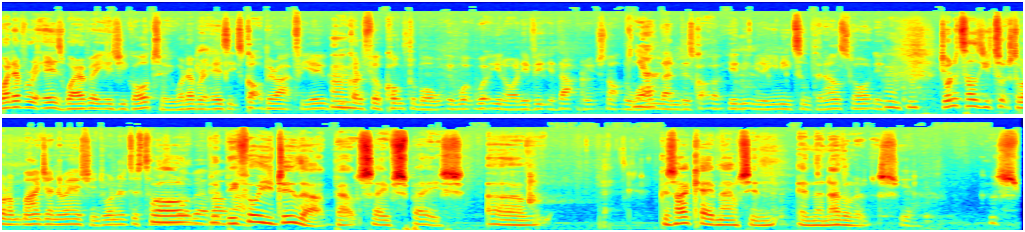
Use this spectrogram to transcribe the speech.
whatever it is, wherever it is you go to, whatever it is, it's got to be right for you. You've mm. got to feel comfortable. If, what- what- you know, and if, if that group's not the Yeah. one, then there's got to, you, you know you need something else, don't you? Mm-hmm. Do you want to tell us? You've touched on my generation. Do you want to just tell us a little bit about b- about before you do that about safe space, um, because I came out in, in the Netherlands, that? Yeah. 'cause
